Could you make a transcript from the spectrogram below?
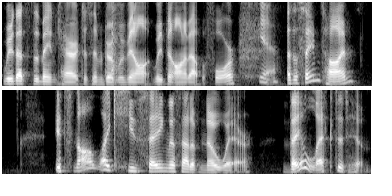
we, that's the main character syndrome we've been on we've been on about before. Yeah. At the same time, it's not like he's saying this out of nowhere. They elected him.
